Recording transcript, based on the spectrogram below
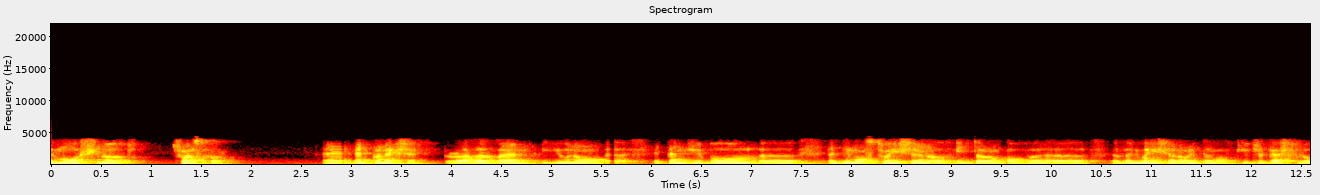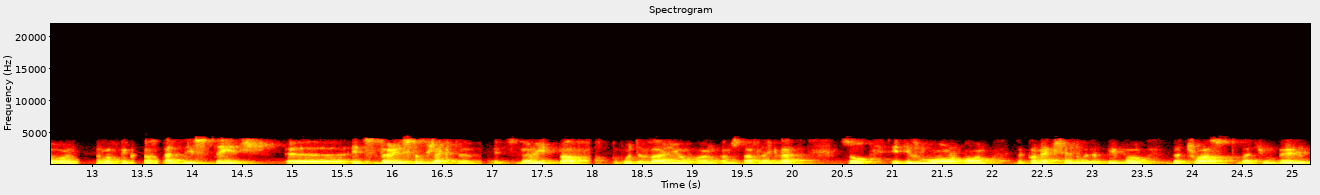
emotional transfer and, and connection. Rather than you know uh, a tangible uh, a demonstration of in terms of uh, evaluation or in terms of future cash flow or because at this stage uh, it's very subjective. It's very tough to put a value on, on stuff like that. So it is more on the connection with the people the trust that you build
